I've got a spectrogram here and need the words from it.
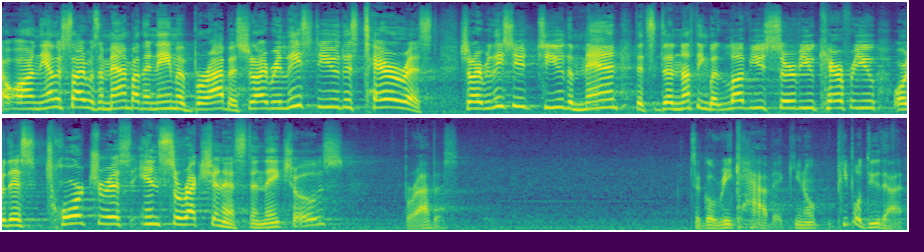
Or on the other side was a man by the name of Barabbas. Should I release to you this terrorist? Should I release you to you the man that's done nothing but love you, serve you, care for you, or this torturous insurrectionist? And they chose Barabbas to go wreak havoc. You know, people do that.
